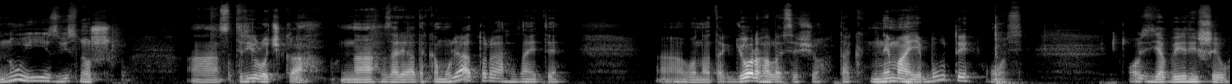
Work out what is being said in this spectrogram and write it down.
Ну і, звісно ж, стрілочка на заряд акумулятора, знаєте, вона так дергалася, що так не має бути. Ось. Ось я вирішив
